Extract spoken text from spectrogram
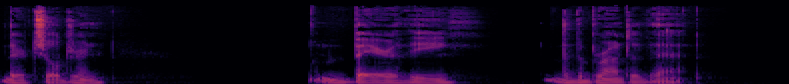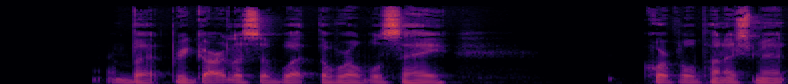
their children bear the the brunt of that. But regardless of what the world will say, corporal punishment,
